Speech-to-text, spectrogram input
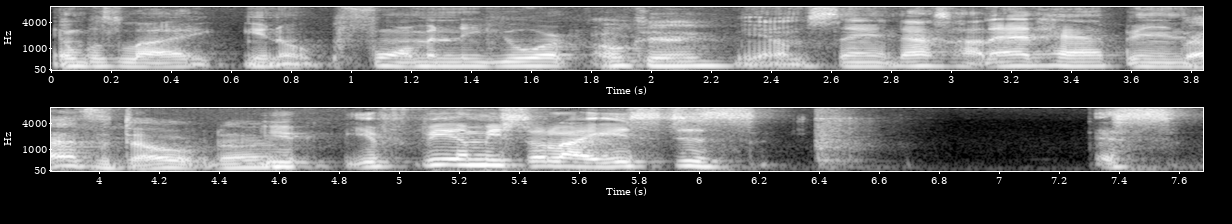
and was like, you know, perform in New York. Okay. You know what I'm saying? That's how that happened. That's dope, though. You, you feel me? So like it's just it's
